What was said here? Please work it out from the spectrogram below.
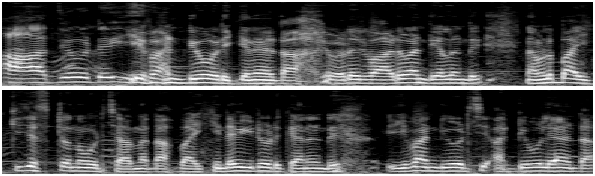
ആദ്യമായിട്ട് ഈ വണ്ടി ഓടിക്കണേ കേട്ടാ ഇവിടെ ഒരുപാട് വണ്ടികളുണ്ട്. നമ്മൾ ബൈക്ക് ജസ്റ്റ് ഒന്ന് ഓടിച്ചാർന്ന് കേട്ടാ ബൈക്കിന്റെ വീഡിയോ എടുക്കാനുണ്ട്. ഈ വണ്ടി ഓടിച്ച് അടിപൊളിയാണ് കേട്ടാ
